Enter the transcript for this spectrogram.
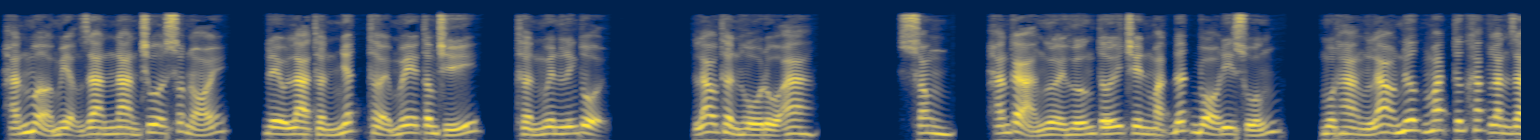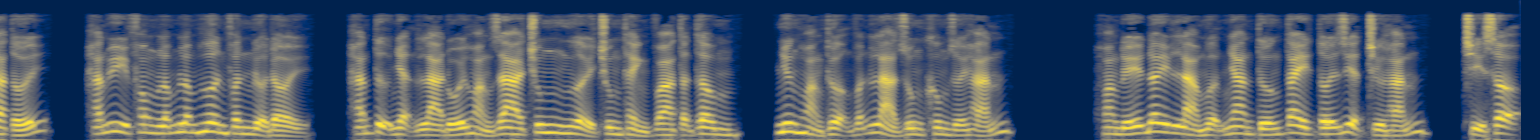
hắn mở miệng gian nan chua xót nói, đều là thần nhất thời mê tâm trí, thần nguyên lĩnh tội. Lao thần hồ đồ A. Xong, hắn cả người hướng tới trên mặt đất bò đi xuống, một hàng lao nước mắt tức khắc lăn ra tới, hắn uy phong lấm lấm hơn phân nửa đời, hắn tự nhận là đối hoàng gia chung người trung thành và tận tâm, nhưng hoàng thượng vẫn là dung không giới hắn. Hoàng đế đây là mượn nhan tướng tay tới diệt trừ hắn, chỉ sợ,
